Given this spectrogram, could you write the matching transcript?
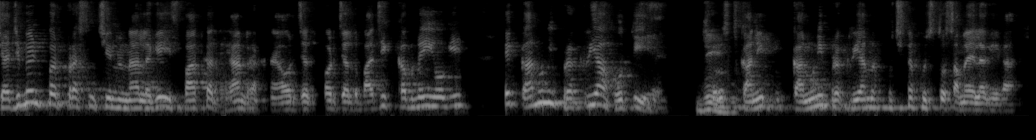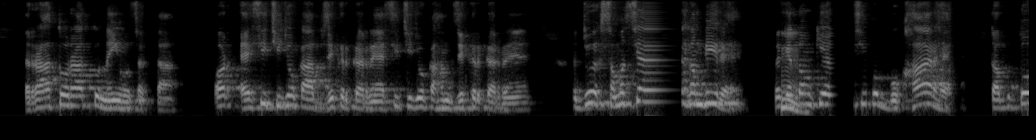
जजमेंट पर प्रश्न चिन्ह न लगे इस बात का ध्यान रखना है। और जल, और जल्दबाजी कब नहीं होगी? एक कानूनी प्रक्रिया होती है। जी। उस कानूनी प्रक्रिया में कुछ ना कुछ तो समय लगेगा रातों रात तो नहीं हो सकता और ऐसी चीज़ों का आप ज़िक्र कर रहे हैं ऐसी चीज़ों का हम ज़िक्र कर रहे हैं जो एक समस्या गंभीर है मैं कहता हूँ हम्म। कि किसी को बुखार है तब तो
